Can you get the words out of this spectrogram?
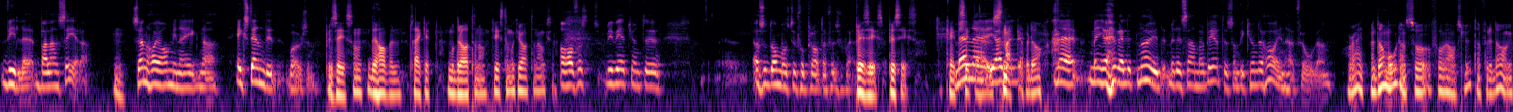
ville balansera. Mm. Sen har jag mina egna extended version. Precis, och det har väl säkert Moderaterna och Kristdemokraterna också. Ja, fast vi vet ju inte. Alltså de måste få prata för sig själva. Precis, precis. Jag kan inte Men, sitta här eh, och jag snacka vill- för dem. Nej, men jag är väldigt nöjd med det samarbete som vi kunde ha i den här frågan. All right, med de orden så får vi avsluta för idag.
